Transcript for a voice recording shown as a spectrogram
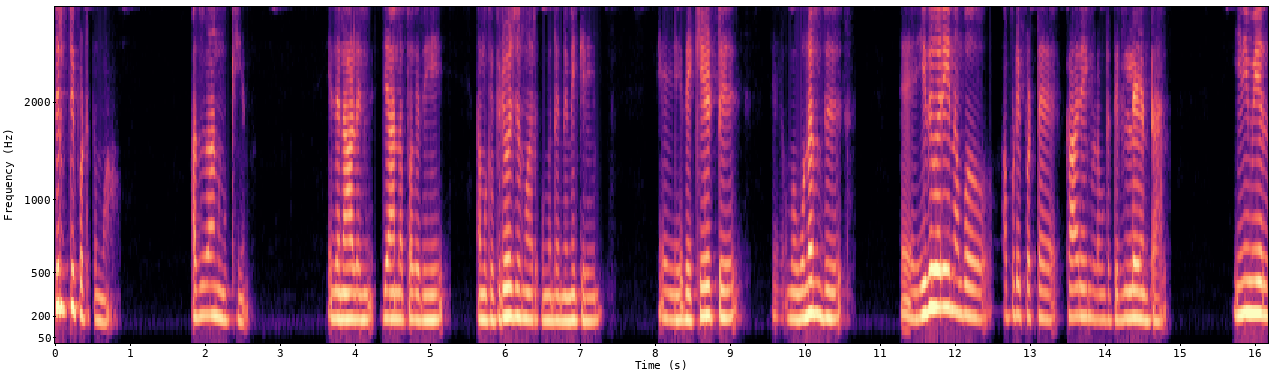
திருப்திப்படுத்துமா? அதுதான் முக்கியம். இந்த நாளின் தியான பகுதி நமக்கு பிரயோஜனமாக இருக்கும் என்று நினைக்கிறேன். இதை கேட்டு நம்ம உணர்ந்து இதுவரை நம்ம அப்படிப்பட்ட காரியங்கள் நம்மிடத்தில் இல்லை என்றால் இனிமேல்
